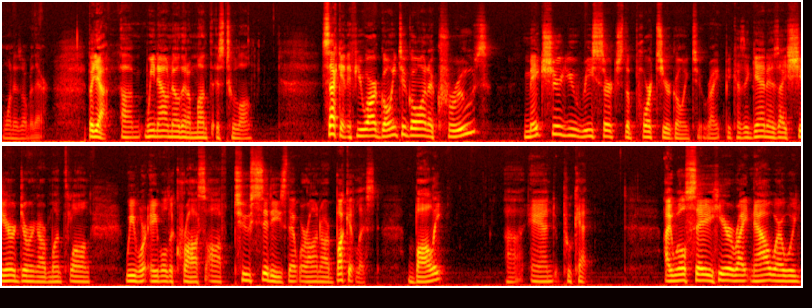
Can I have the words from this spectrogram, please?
one is over there. But yeah, um, we now know that a month is too long. Second, if you are going to go on a cruise, make sure you research the ports you're going to, right? Because again, as I shared during our month long, we were able to cross off two cities that were on our bucket list Bali uh, and Phuket. I will say here right now, where we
